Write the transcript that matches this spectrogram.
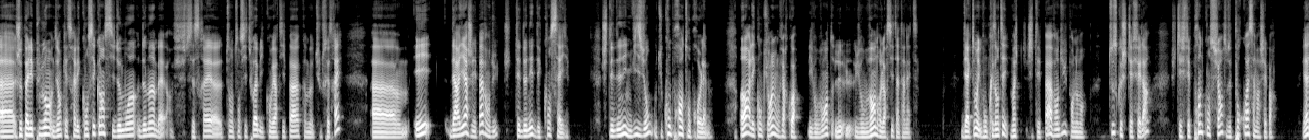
Euh, je peux aller plus loin en disant quelles seraient les conséquences si demain, demain ben, ce serait euh, ton, ton, site web, il ne convertit pas comme tu le souhaiterais. Euh, et derrière, je n'ai pas vendu, je t'ai donné des conseils. Je t'ai donné une vision où tu comprends ton problème. Or, les concurrents, ils vont faire quoi? Ils vont, vendre leur site internet. Directement, ils vont présenter. Moi, je n'étais pas vendu pour le moment. Tout ce que je t'ai fait là, je t'ai fait prendre conscience de pourquoi ça ne marchait pas. Et là,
